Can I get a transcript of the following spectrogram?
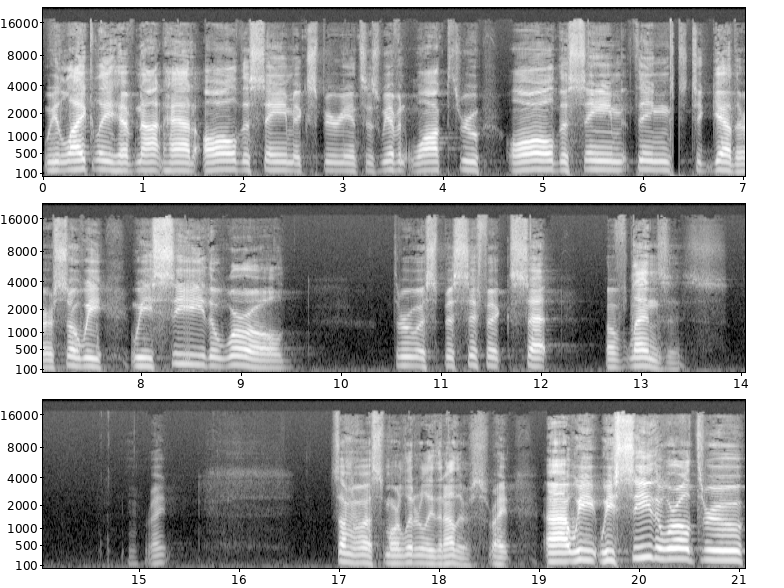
we likely have not had all the same experiences. We haven't walked through all the same things together. So we, we see the world through a specific set of lenses. Right? Some of us more literally than others, right? Uh, we, we see the world through,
